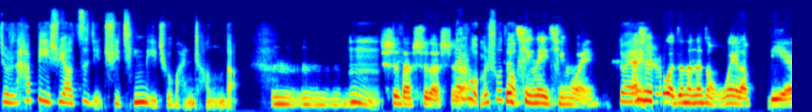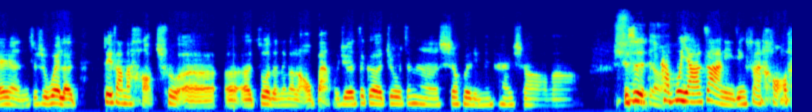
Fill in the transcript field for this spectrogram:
就是他必须要自己去清理去完成的。嗯嗯嗯嗯嗯，嗯，是的，是的，是的。但是我们说就到亲力亲为。对，但是如果真的那种为了别人，就是为了对方的好处而而而做的那个老板，我觉得这个就真的社会里面太少了。就是他不压榨你已经算好了，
